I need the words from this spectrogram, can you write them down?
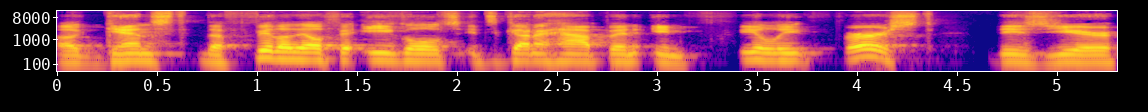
against the Philadelphia Eagles. It's going to happen in Philly first this year.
